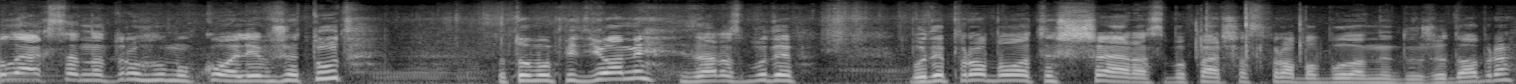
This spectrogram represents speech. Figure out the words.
Олекса на другому колі вже тут, у тому підйомі. І зараз буде, буде пробувати ще раз, бо перша спроба була не дуже добра.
